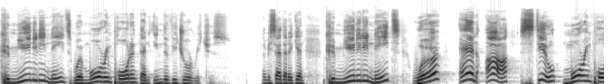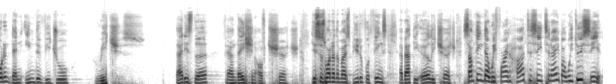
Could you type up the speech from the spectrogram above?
community needs were more important than individual riches. Let me say that again. Community needs were and are still more important than individual riches. That is the foundation of church. This is one of the most beautiful things about the early church, something that we find hard to see today, but we do see it.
